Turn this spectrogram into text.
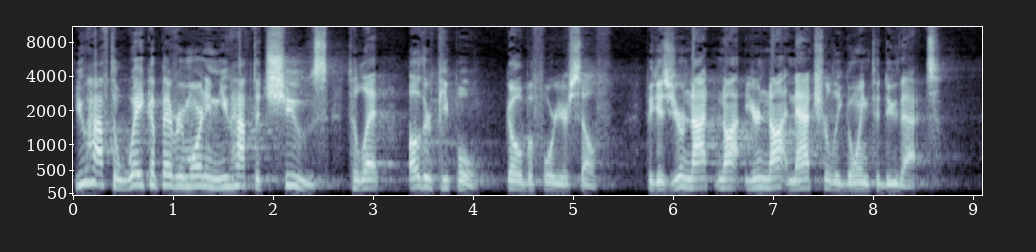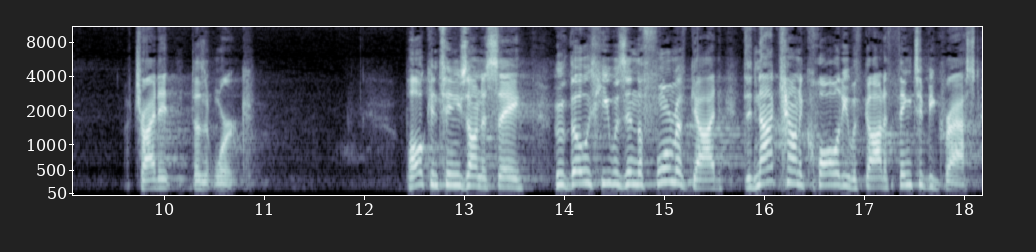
You have to wake up every morning and you have to choose to let other people go before yourself because you're not, not, you're not naturally going to do that. I've tried it, doesn't work. Paul continues on to say, who, though he was in the form of God, did not count equality with God a thing to be grasped,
